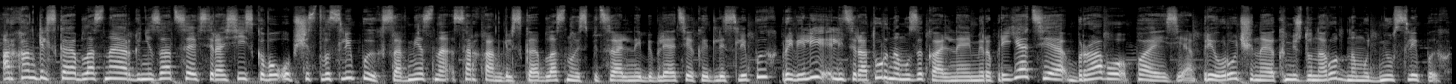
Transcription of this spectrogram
Архангельская областная организация Всероссийского общества слепых совместно с Архангельской областной специальной библиотекой для слепых провели литературно-музыкальное мероприятие «Браво! Поэзия», приуроченное к Международному дню слепых.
